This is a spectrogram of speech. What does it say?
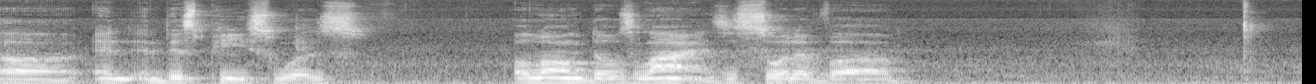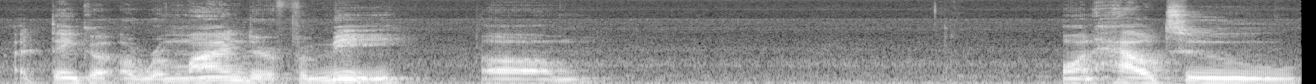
Uh, and and this piece was along those lines. It's sort of uh, I think a, a reminder for me. Um, on how to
